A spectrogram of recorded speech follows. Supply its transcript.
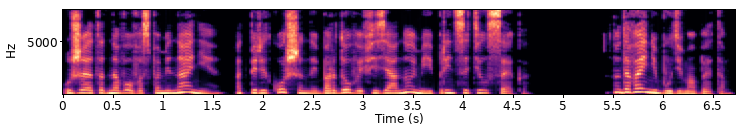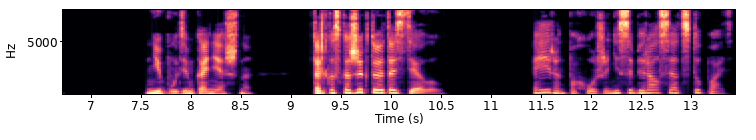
уже от одного воспоминания от перекошенной бордовой физиономии принца Тилсека. Но давай не будем об этом. Не будем, конечно. Только скажи, кто это сделал. Эйрон, похоже, не собирался отступать.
